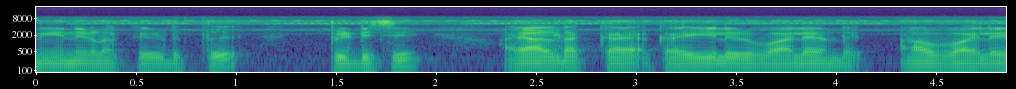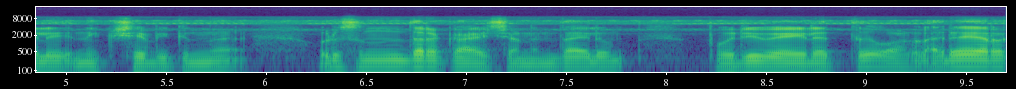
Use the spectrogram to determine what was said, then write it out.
മീനുകളൊക്കെ എടുത്ത് പിടിച്ച് അയാളുടെ ക കയ്യിലൊരു വലയുണ്ട്. ആ വലയിൽ നിക്ഷേപിക്കുന്ന ഒരു സുന്ദര കാഴ്ചയാണ്. എന്തായാലും പൊരി വെയിലത്ത് വളരെയേറെ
